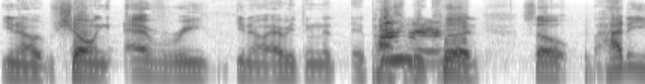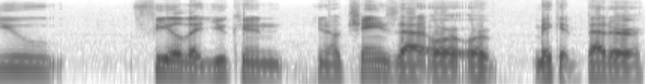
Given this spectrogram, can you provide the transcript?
you know, showing every, you know, everything that it possibly Mhm. could. So, how do you feel that you can, you know, change that or, or make it better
